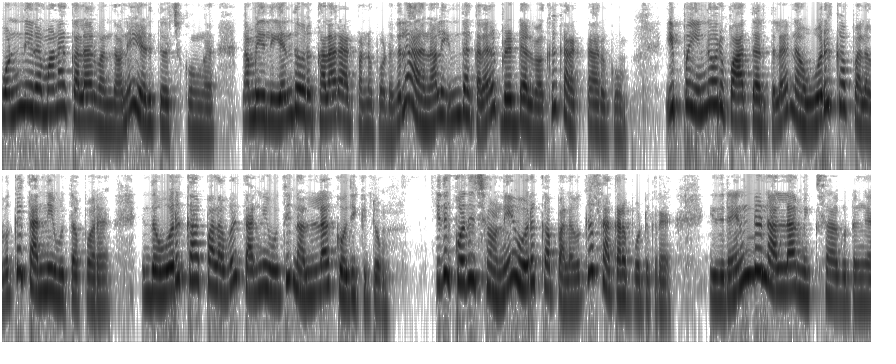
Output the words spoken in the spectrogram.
பொன்னிறமான கலர் வந்தோடனே எடுத்து வச்சுக்கோங்க. நம்ம இதில் எந்த ஒரு கலர் ஆட் பண்ண போகிறதில்ல அதனால் இந்த கலர் பிரெட் அல்வாக்கு கரெக்டாக இருக்கும். இப்போ இன்னொரு பாத்திரத்தில் நான் ஒரு கப் அளவுக்கு தண்ணி ஊற்ற போகிறேன் இந்த ஒரு கப் அளவு தண்ணி ஊற்றி நல்லா கொதிக்கட்டும். இது கொதிச்சோடனே ஒரு கப் அளவுக்கு சர்க்கரை போட்டுக்கிறேன். இது ரெண்டும் நல்லா மிக்ஸ் ஆகட்டுங்க.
